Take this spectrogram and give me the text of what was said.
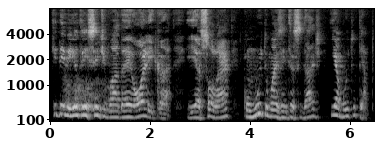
que deveriam ter incentivado a eólica e a solar com muito mais intensidade e há muito tempo.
